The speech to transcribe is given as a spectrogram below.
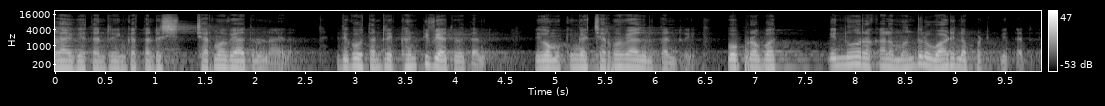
అలాగే తండ్రి ఇంకా తండ్రి చర్మ వ్యాధులు నాయన ఇదిగో తండ్రి కంటి వ్యాధులు తండ్రి. ఇదిగో ముఖ్యంగా చర్మ వ్యాధులు తండ్రి. ఓ ప్రభ ఎన్నో రకాల మందులు వాడినప్పటికీ తండ్రి.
